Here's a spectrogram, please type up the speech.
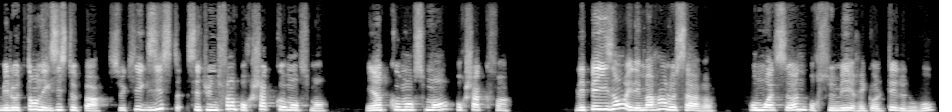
mais le temps n'existe pas. Ce qui existe, c'est une fin pour chaque commencement, et un commencement pour chaque fin. Les paysans et les marins le savent. On moissonne pour semer et récolter de nouveau.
